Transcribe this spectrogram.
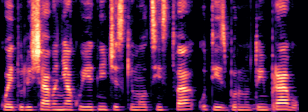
което лишава някои етнически мълцинства от изборното им право.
